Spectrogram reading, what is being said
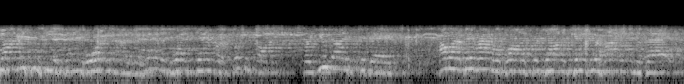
John, this is the event organizer, him and wife Jennifer put this on for you guys today. How about a big round of applause for John and Jennifer hiding in the back?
